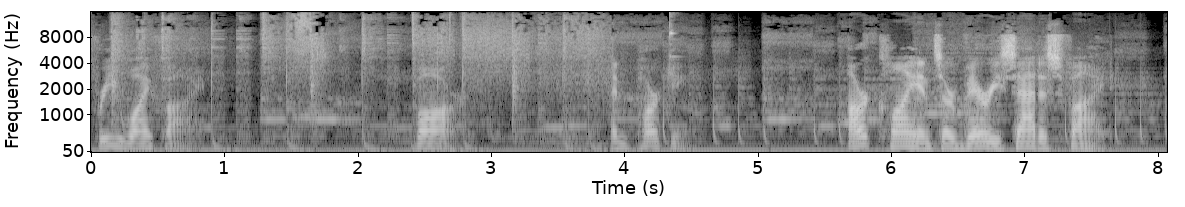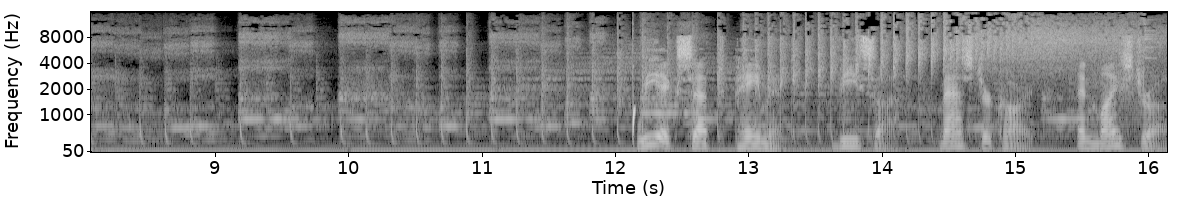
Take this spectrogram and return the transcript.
free Wi-Fi, bar, and parking. Our clients are very satisfied. We accept payment, Visa, MasterCard, and Maestro.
